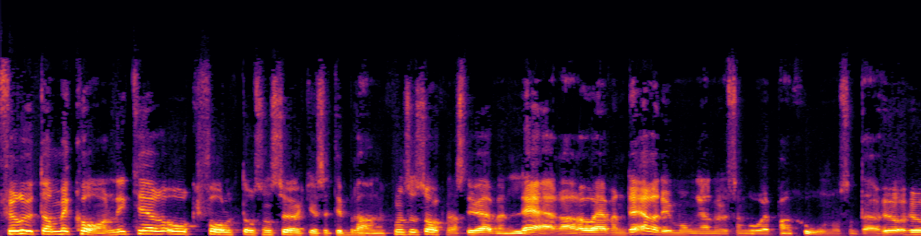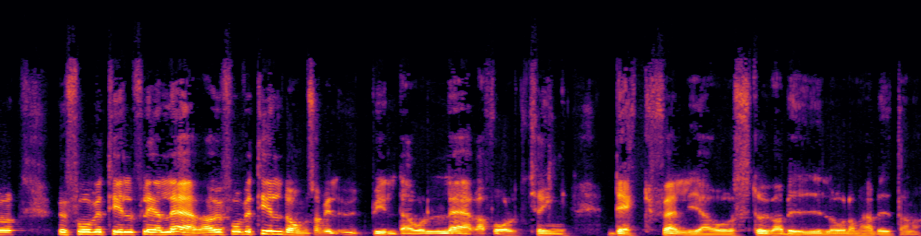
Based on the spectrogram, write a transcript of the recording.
förutom mekaniker och folk då som söker sig till branschen så saknas det ju även lärare och även där är det ju många nu som går i pension och sånt där. Hur, hur, hur får vi till fler lärare? Hur får vi till de som vill utbilda och lära folk kring däck, fälgar och skruva bil och de här bitarna?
